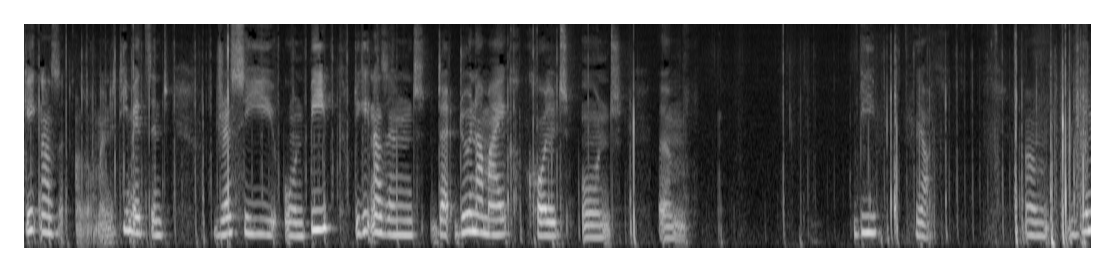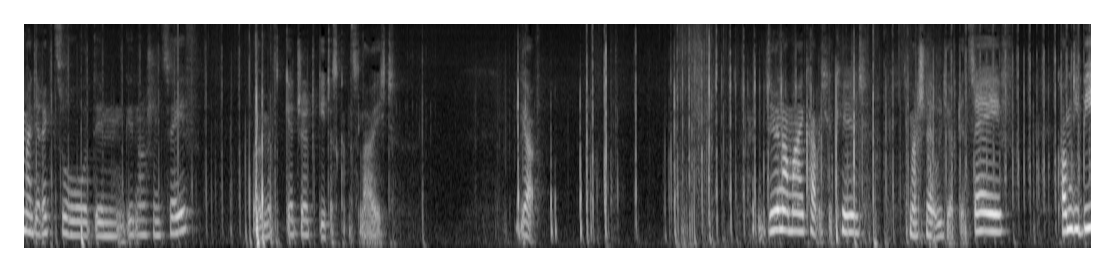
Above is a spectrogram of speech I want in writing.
Gegner sind, also meine Teammates sind Jesse und B. Die Gegner sind Döner Mike, Colt und ähm, B. Ja. Ähm, wir gehen mal direkt zu dem gegnerischen Safe. Weil mit Gadget geht das ganz leicht. Ja. Döner Mike habe ich gekillt. Ich mach schnell Ulti auf den Safe. Kommen die B?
